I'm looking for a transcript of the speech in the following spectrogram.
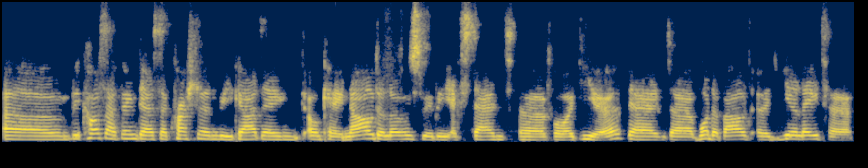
um, because I think there's a question regarding okay, now the loans will be extended uh, for a year. Then uh, what about a year later?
